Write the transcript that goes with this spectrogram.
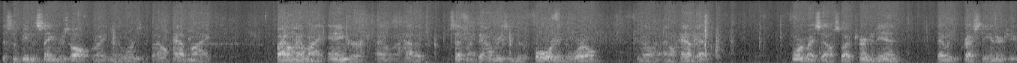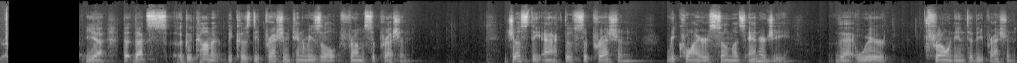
this would be the same result, right? In other words, if I don't have my, if I don't have my anger, I don't know how to set my boundaries and move forward in the world. You know, I don't have that for myself, so I've turned it in. That would depress the energy, right? Yeah, that, that's a good comment because depression can result from suppression. Just the act of suppression requires so much energy that we're thrown into depression.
